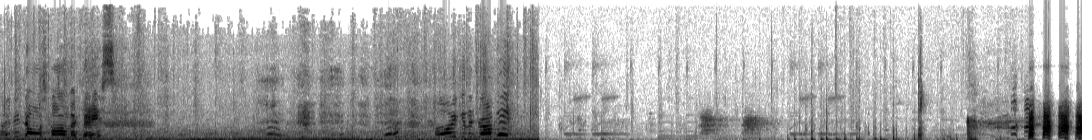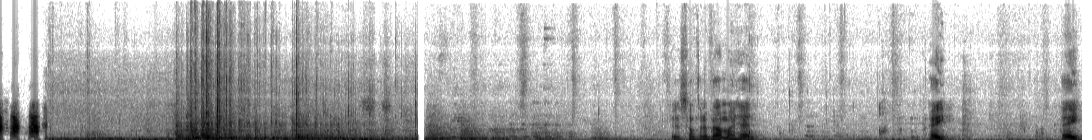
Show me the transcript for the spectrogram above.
I didn't almost fall on my face. Oh, you gonna drop it? There's something about my head. Hey. Hey.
